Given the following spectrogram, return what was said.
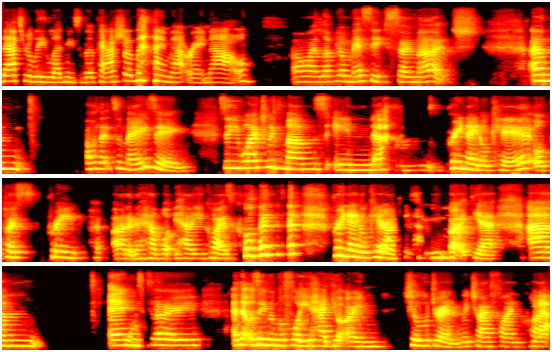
that's really led me to the passion that i'm at right now oh i love your message so much um oh that's amazing so you worked with mums in um, prenatal care or post pre I don't know how what how you guys call it. Prenatal care yeah. both yeah. Um and yeah. so and that was even before you had your own children which I find quite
